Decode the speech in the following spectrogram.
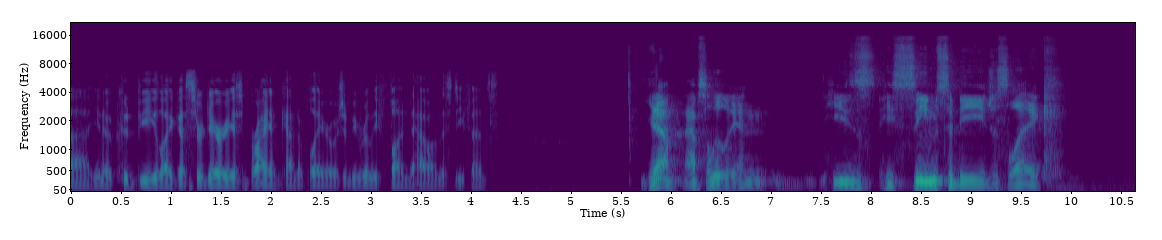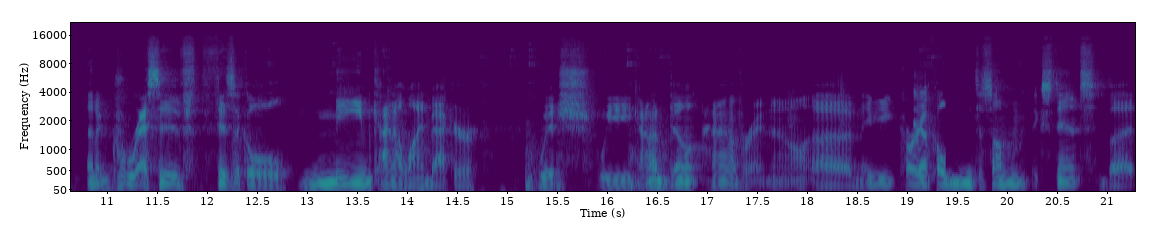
uh, you know, could be like a Serdarius Bryant kind of player, which would be really fun to have on this defense. Yeah, absolutely. And he's, he seems to be just like an aggressive, physical, mean kind of linebacker which we kind of don't have right now. Uh, maybe Khari yeah. Coleman to some extent, but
